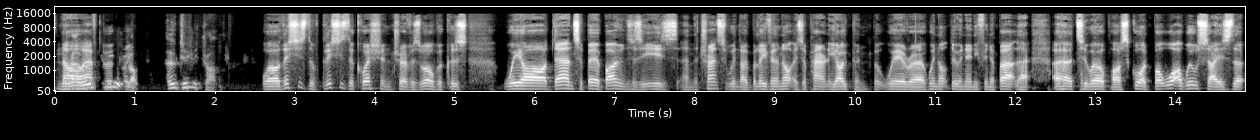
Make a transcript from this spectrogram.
No, no I have to agree. Who do you drop? Well, this is the this is the question, Trev, as well, because we are down to bare bones as it is, and the transfer window, believe it or not, is apparently open. But we're uh, we're not doing anything about that uh, to help our squad. But what I will say is that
